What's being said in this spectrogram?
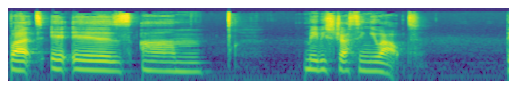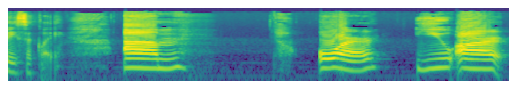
but it is um, maybe stressing you out, basically. Um, or you are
